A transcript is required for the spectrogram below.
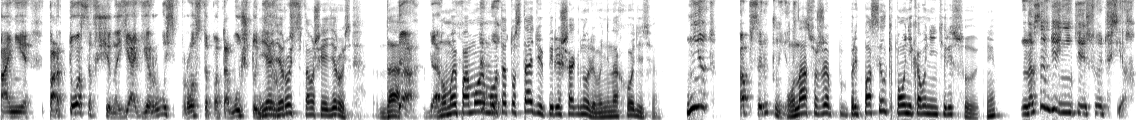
а не портосовщина «я дерусь просто потому, что дерусь». Я дерусь, потому что я дерусь. Да. да, да. Но мы, по-моему, вот. вот эту стадию перешагнули, вы не находите? Нет, абсолютно нет. У нас уже предпосылки, по-моему, никого не интересуют, нет? На самом деле не интересуют всех.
